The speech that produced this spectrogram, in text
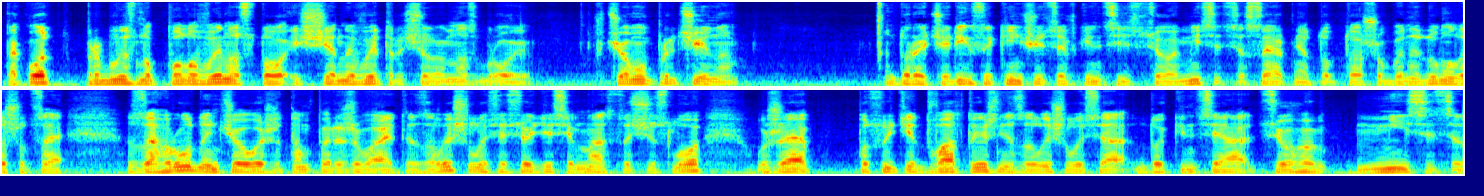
Так от, приблизно половина з того іще не витрачено на зброю. В чому причина? До речі, рік закінчується в кінці цього місяця, серпня. Тобто, щоб ви не думали, що це за грудень, чого ви ще там переживаєте. Залишилося сьогодні 17 число. Уже по суті два тижні залишилося до кінця цього місяця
